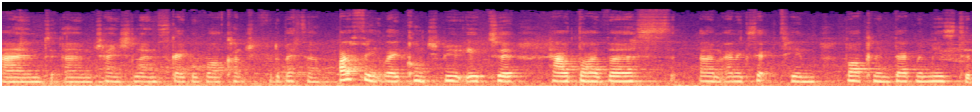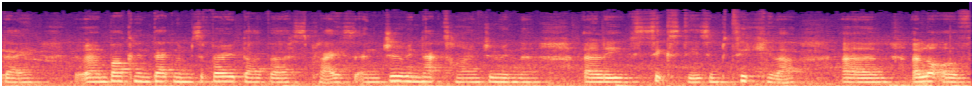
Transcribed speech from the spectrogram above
and um, changed the landscape of our country for the better. I think they contributed to how diverse um, and accepting Barking and Dagenham is today. Um, Barking and Dagenham is a very diverse place and during that time, during the early 60s in particular, um, a lot of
